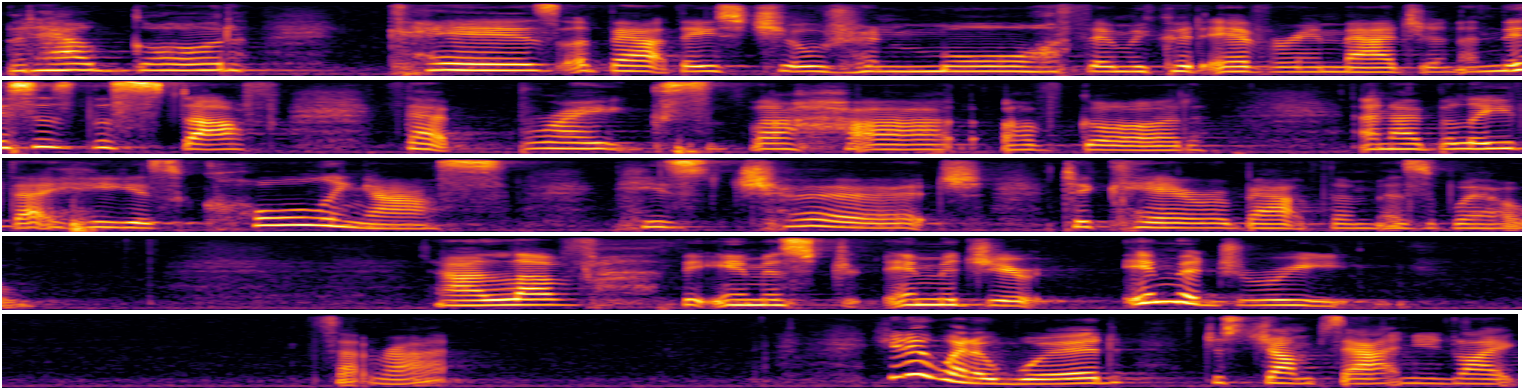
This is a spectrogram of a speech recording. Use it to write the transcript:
But our God cares about these children more than we could ever imagine. And this is the stuff that breaks the heart of God. And I believe that He is calling us, His church, to care about them as well. Now, I love the imagery, imagery. Is that right? You know when a word just jumps out and you're like,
